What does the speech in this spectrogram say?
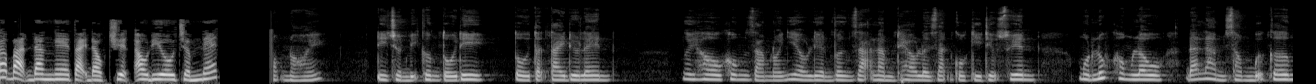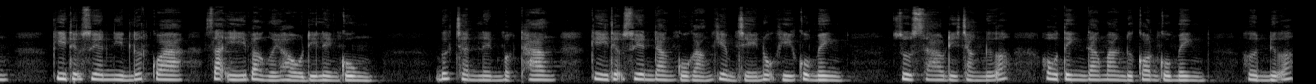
Các bạn đang nghe tại đọc truyện audio.net Ngọc nói, Đi chuẩn bị cơm tối đi, Tôi tận tay đưa lên. Người hầu không dám nói nhiều liền vâng dạ làm theo lời dặn của Kỳ Thiệu Xuyên. Một lúc không lâu, đã làm xong bữa cơm. Kỳ Thiệu Xuyên nhìn lướt qua, ra ý bảo người hầu đi lên cùng. Bước chân lên bậc thang, Kỳ Thiệu Xuyên đang cố gắng kiềm chế nộ khí của mình. Dù sao đi chăng nữa, Hồ Tình đang mang đứa con của mình. Hơn nữa,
